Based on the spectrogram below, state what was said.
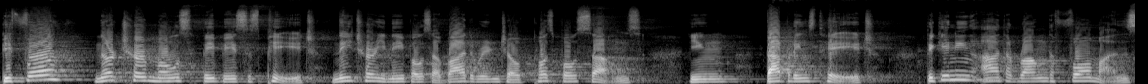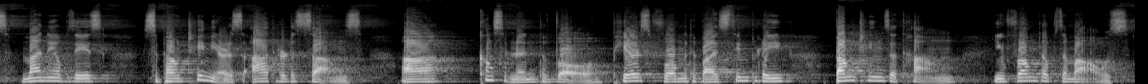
Before nurture most babies' speech, nature enables a wide range of possible sounds in babbling stage. Beginning at around four months, many of these spontaneous uttered sounds are consonant vowel pairs formed by simply bunching the tongue in front of the mouth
